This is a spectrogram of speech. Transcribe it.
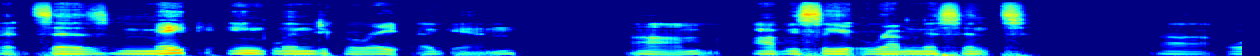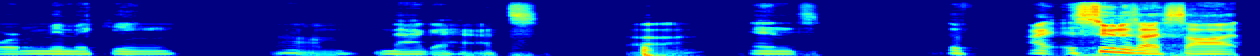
that says "Make England Great Again," um, obviously reminiscent uh, or mimicking um, MAGA hats. Uh, and the, I, as soon as I saw it,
